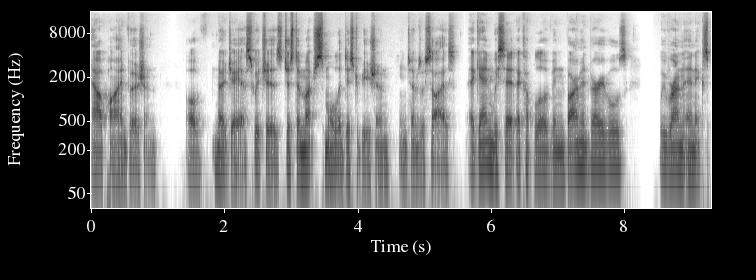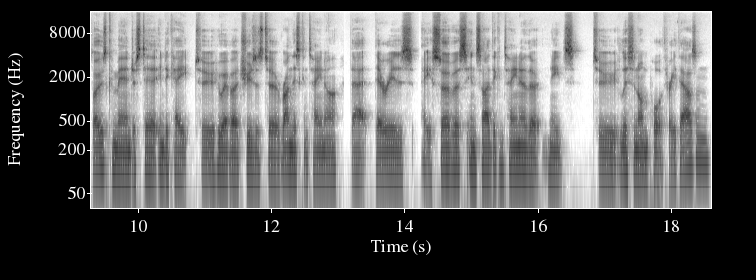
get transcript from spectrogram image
Alpine version of Node.js, which is just a much smaller distribution in terms of size. Again, we set a couple of environment variables we run an expose command just to indicate to whoever chooses to run this container that there is a service inside the container that needs to listen on port 3000.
